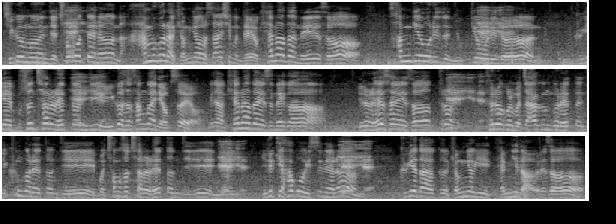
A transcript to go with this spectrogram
지금은 이제 초보 예, 예. 때는 아무거나 경력을 쌓으시면 돼요. 캐나다 내에서 3개월이든 6개월이든 그게 무슨 차를 했던지 예, 예. 이것은 상관이 없어요. 그냥 캐나다에서 내가 이런 회사에서 트럭 예, 예. 트럭을 뭐 작은 걸 했던지 큰 걸 했던지 뭐 청소차를 했던지 이제 예, 예. 이렇게 하고 있으면은 예, 예. 그게 다 그 경력이 됩니다. 그래서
